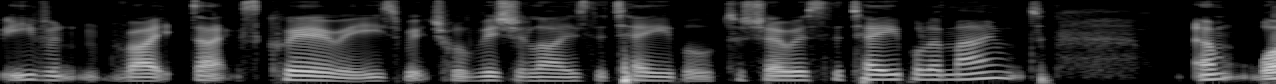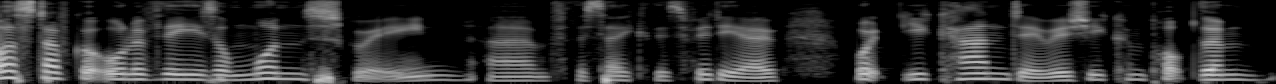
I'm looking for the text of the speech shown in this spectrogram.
even write DAX queries, which will visualize the table to show us the table amount. And whilst I've got all of these on one screen, um, for the sake of this video, what you can do is you can pop them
